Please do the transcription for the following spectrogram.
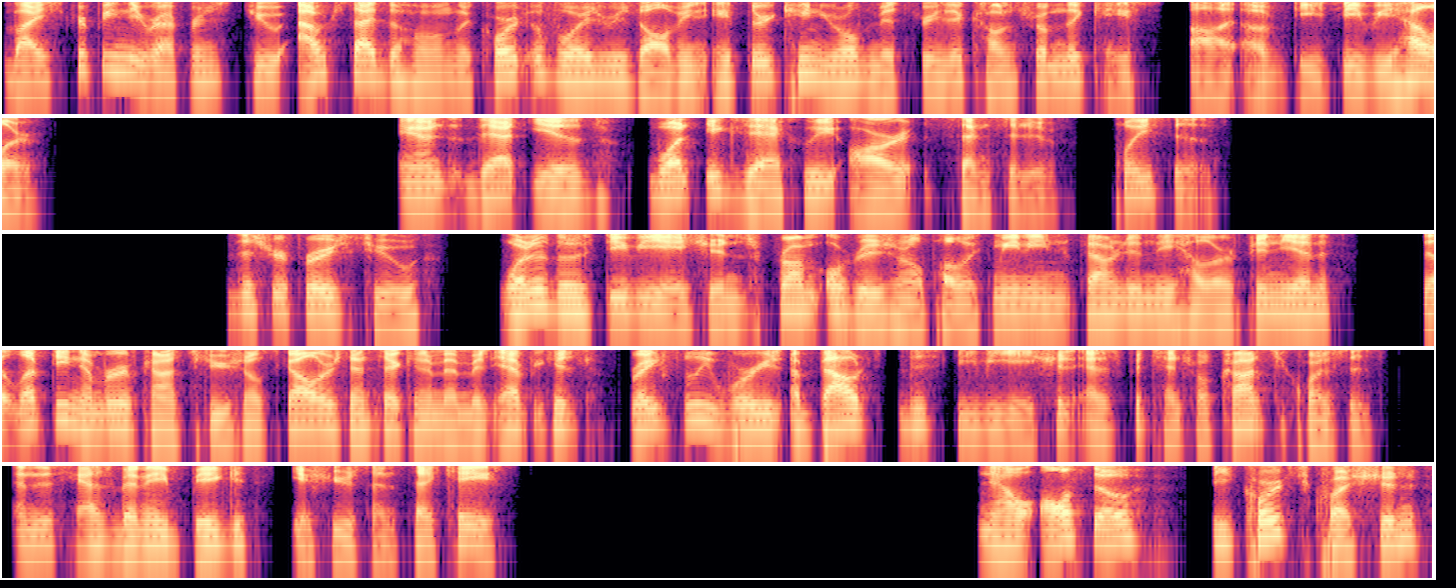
By stripping the reference to outside the home, the court avoids resolving a 13 year old mystery that comes from the case uh, of DC v. Heller. And that is what exactly are sensitive places. This refers to one of those deviations from original public meaning found in the Heller opinion that left a number of constitutional scholars and Second Amendment advocates rightfully worried about this deviation and its potential consequences and this has been a big issue since that case. Now, also, the court's question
